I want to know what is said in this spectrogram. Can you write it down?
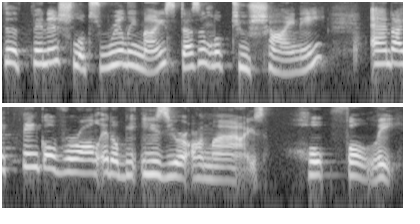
the finish looks really nice, doesn't look too shiny, and I think overall it'll be easier on my eyes, hopefully.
